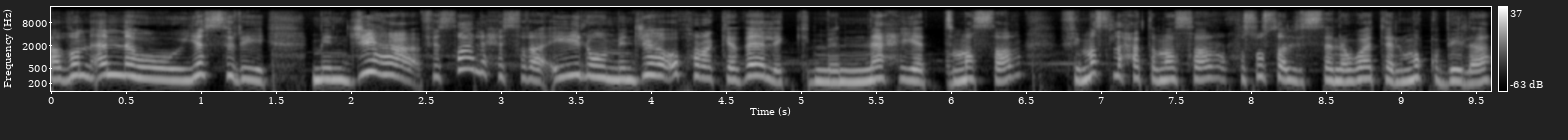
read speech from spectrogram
أظن أنه يسري من جهة في صالح إسرائيل ومن جهة أخرى كذلك من ناحية مصر في مصلحة مصر خصوصا للسنوات المقبلة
